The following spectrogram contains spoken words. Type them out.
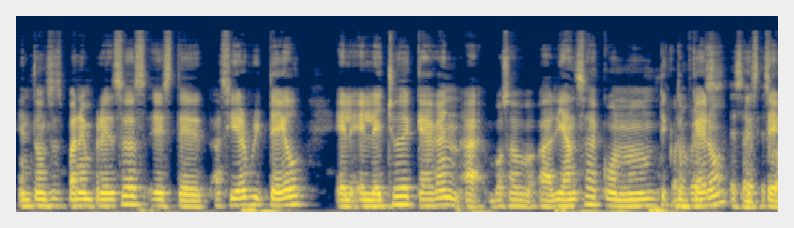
Entonces, para empresas, este, así de retail, el, el hecho de que hagan, ah, o sea, alianza con un tiktokero, este,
